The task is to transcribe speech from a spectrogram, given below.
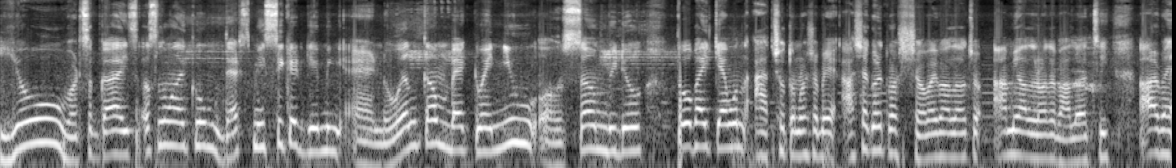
Yo, what's up guys? Assalamu alaikum. That's me Secret Gaming and welcome back to a new awesome video. তো ভাই, কেমন আছো তোমরা সবাই? আশা করি তোমরা সবাই ভালো আছো। আমি আল্লাহর মধ্যে ভালো আছি। আর ভাই,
